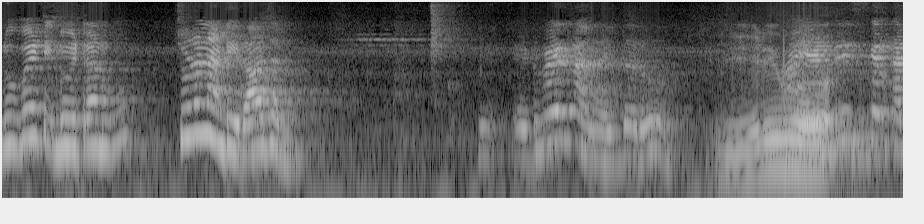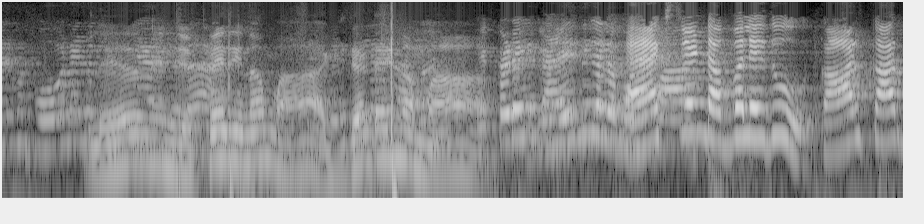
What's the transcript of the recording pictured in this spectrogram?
నువ్వేంటి? నువ్వు ఇట్రా నువ్వు? చూడండి ఆంటీ రాజన్. ఎటు ఇద్దరు? ఏడి లేదు నేను చెప్పేది వినమ్మా. యాక్సిడెంట్ అయిందమ్మా. యాక్సిడెంట్ అవ్వలేదు. కార్ కార్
